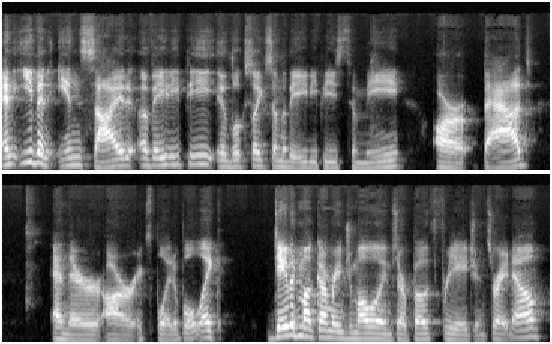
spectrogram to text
And even inside of ADP, it looks like some of the ADPs to me are bad and there are exploitable. Like David Montgomery and Jamaal Williams are both free agents right now.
